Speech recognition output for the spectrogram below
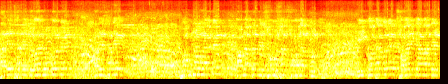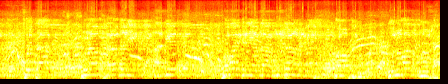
তাদের সাথে যোগাযোগ করবেন, তাদের সাথে সংযোগ রাখবেন, আমরা আপনাদের সমস্যার সমাধান করব। এই কথা বলে সবাইকে আমাদের শ্রদ্ধা, প্রণাম সালাম জানিয়ে আজকে সবাইকে নিয়ে আমরা অনুষ্ঠান আমরা সমাপ্ত। ধন্যবাদ, নমস্কার।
